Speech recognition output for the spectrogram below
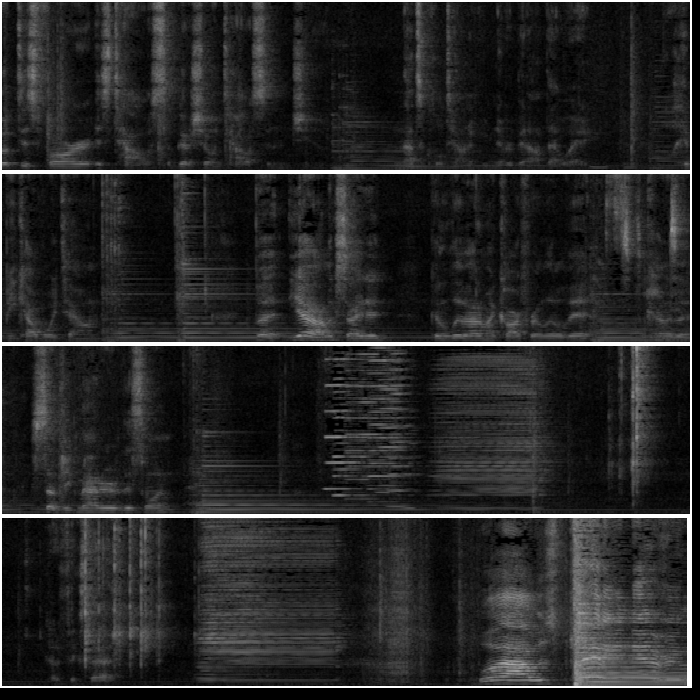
booked as far as Taos. I've got a show in Taos in June. And that's a cool town if you've never been out that way. Hippie cowboy town. But yeah, I'm excited. Gonna live out of my car for a little bit. It's kind of the subject matter of this one. Gotta fix that. Well, I was planning every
